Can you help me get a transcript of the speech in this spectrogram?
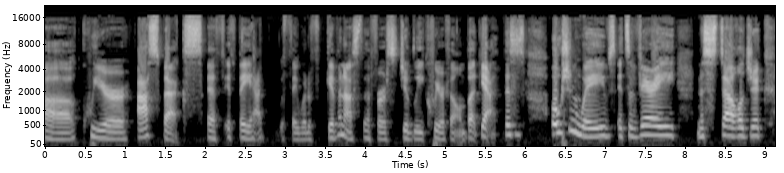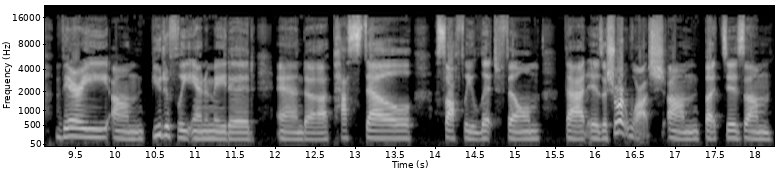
uh, queer aspects if if they had if they would have given us the first Ghibli queer film. But yeah, this is Ocean Waves. It's a very nostalgic, very um, beautifully animated and uh, pastel, softly lit film that is a short watch, um, but is um,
